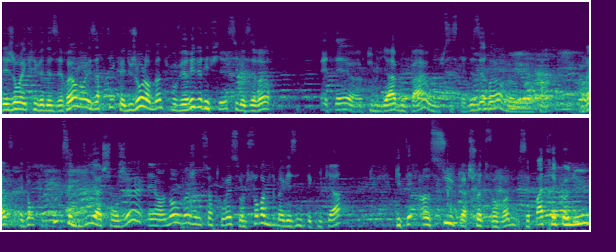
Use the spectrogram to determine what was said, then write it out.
des gens écrivaient des erreurs dans les articles, et du jour au lendemain, tu pouvais vérifier si les erreurs étaient euh, publiables ou pas, ou si c'était des erreurs. enfin, bref, et donc toute cette vie a changé, et à un moment, moi, je me suis retrouvé sur le forum du magazine Technica, qui était un super chouette forum. C'est pas très connu,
